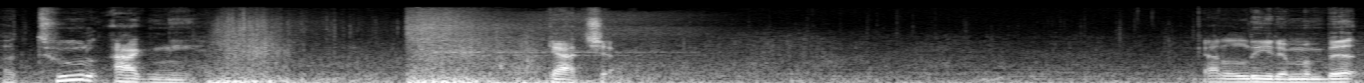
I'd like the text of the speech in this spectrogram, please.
Atul Agni. Gotcha. Gotta lead him a bit.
